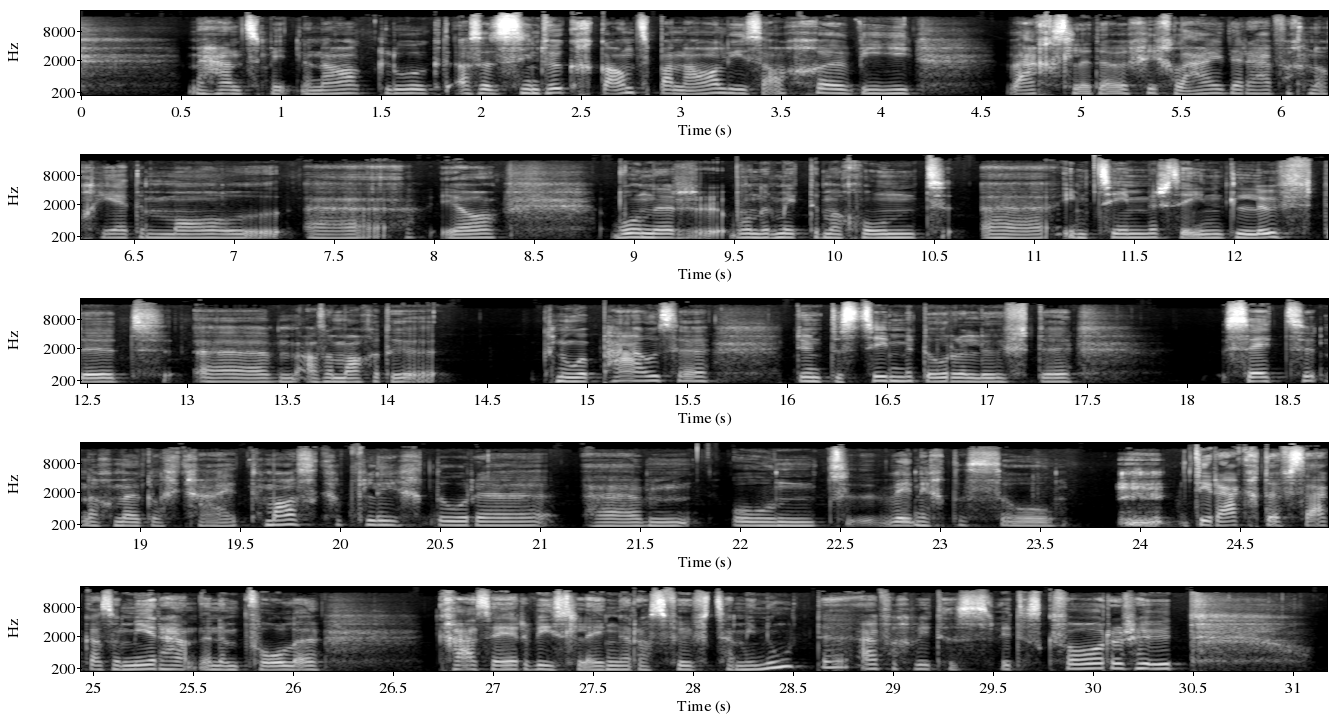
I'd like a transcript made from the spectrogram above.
wir haben es miteinander angeschaut. Also es sind wirklich ganz banale Sachen, wie wechselt eure Kleider einfach nach jedem Mal, äh, ja, wo ihr, wo mit dem Kunden äh, im Zimmer sind, lüftet, äh, also macht genug Pause, das Zimmer durchlüften, setzen nach Möglichkeit die Maskenpflicht durch. Ähm, und wenn ich das so direkt darf sagen, also wir haben ihnen empfohlen, kein Service länger als 15 Minuten, einfach wie das, wie das Gefahr erhöht.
